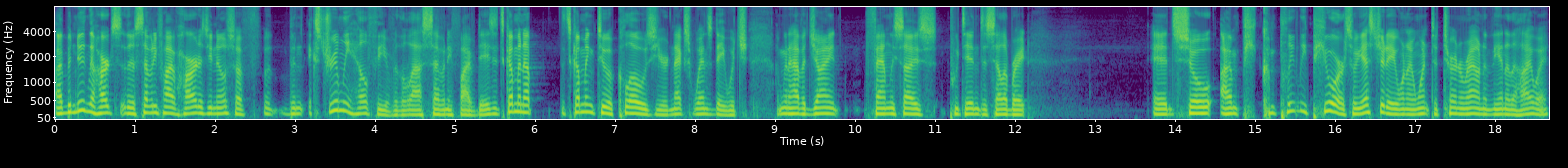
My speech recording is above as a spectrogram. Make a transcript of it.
I've been doing the hard, the 75 hard, as you know, so I've been extremely healthy over the last 75 days. It's coming up, it's coming to a close here next Wednesday, which I'm going to have a giant family size poutine to celebrate. And so I'm p- completely pure. So yesterday, when I went to turn around at the end of the highway,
